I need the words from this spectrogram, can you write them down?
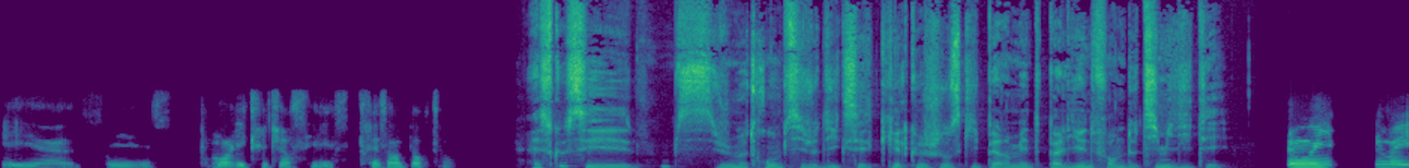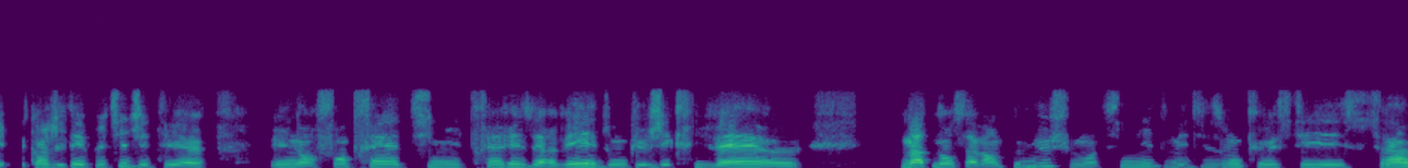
Et euh, pour moi, l'écriture, c'est très important. Est-ce que c'est, si je me trompe, si je dis que c'est quelque chose qui permet de pallier une forme de timidité? Oui, oui. Quand j'étais petite, j'étais une enfant très timide, très réservée, donc j'écrivais. Maintenant, ça va un peu mieux, je suis moins timide, mais disons que c'est ça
